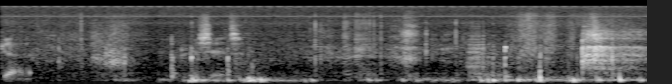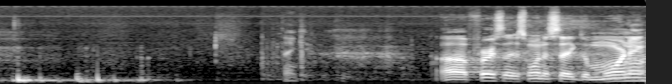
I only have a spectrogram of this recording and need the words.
Got it. Appreciate you. Thank you. Uh, first, I just want to say good morning.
